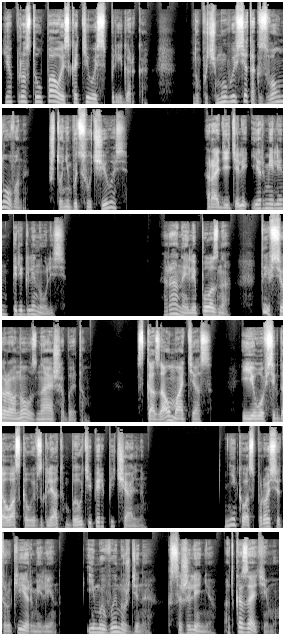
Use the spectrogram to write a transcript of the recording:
я просто упала и скатилась с пригорка. Но почему вы все так взволнованы? Что-нибудь случилось?» Родители Ермелин переглянулись. «Рано или поздно ты все равно узнаешь об этом», — сказал Матиас, и его всегда ласковый взгляд был теперь печальным. Николас просит руки Ермелин, и мы вынуждены, к сожалению, отказать ему.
